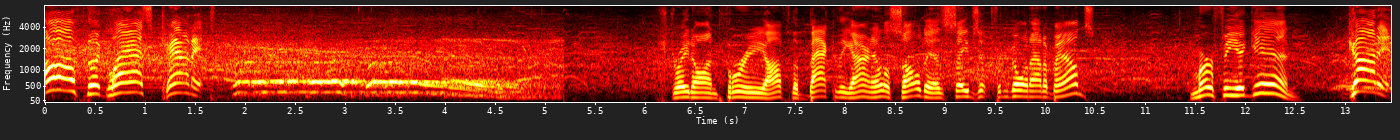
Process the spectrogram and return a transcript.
Off the glass. Count it. Straight on three. Off the back of the iron. Elisaldez saves it from going out of bounds. Murphy again. Got it.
